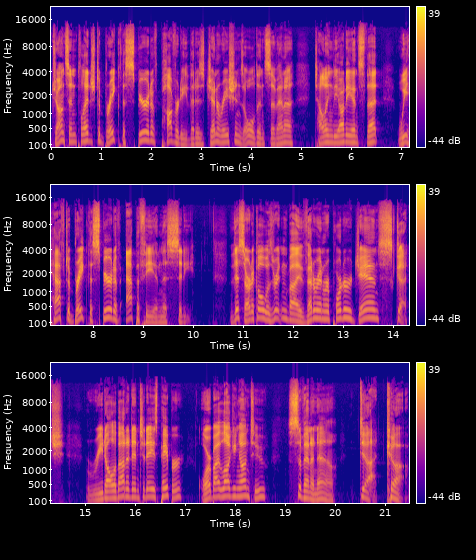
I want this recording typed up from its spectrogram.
Johnson pledged to break the spirit of poverty that is generations old in Savannah, telling the audience that we have to break the spirit of apathy in this city. This article was written by veteran reporter Jan Skutch. Read all about it in today's paper or by logging on to savannahnow.com.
